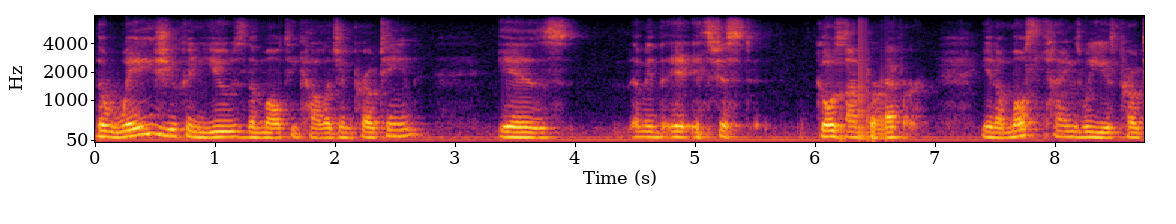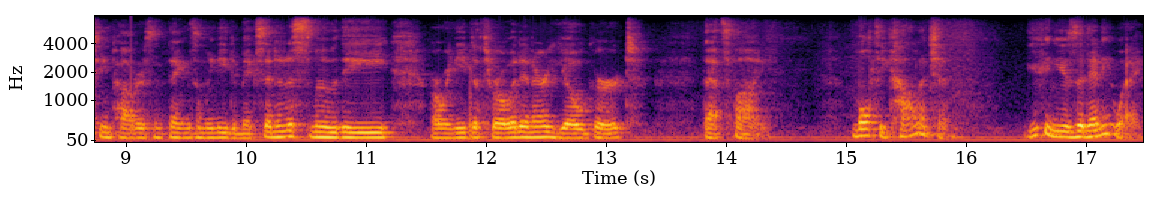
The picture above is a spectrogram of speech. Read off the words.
The ways you can use the multi collagen protein is, I mean, it, it's just goes on forever. You know, most times we use protein powders and things and we need to mix it in a smoothie or we need to throw it in our yogurt. That's fine. Multi collagen, you can use it anyway.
